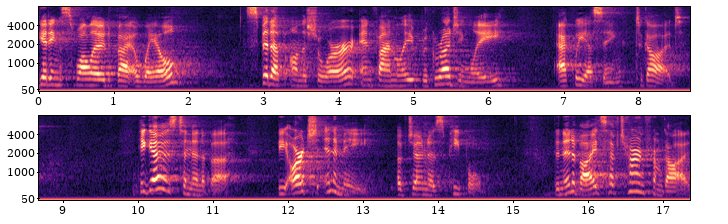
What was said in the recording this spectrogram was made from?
getting swallowed by a whale, spit up on the shore, and finally, begrudgingly acquiescing to God. He goes to Nineveh, the arch enemy of Jonah's people. The Ninevites have turned from God.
